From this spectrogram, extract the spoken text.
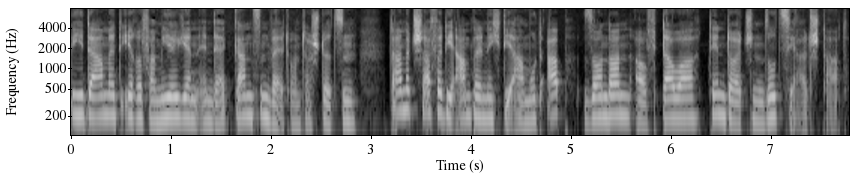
die damit ihre Familien in der ganzen Welt unterstützen. Damit schaffe die Ampel nicht die Armut ab, sondern auf Dauer den deutschen Sozialstaat.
